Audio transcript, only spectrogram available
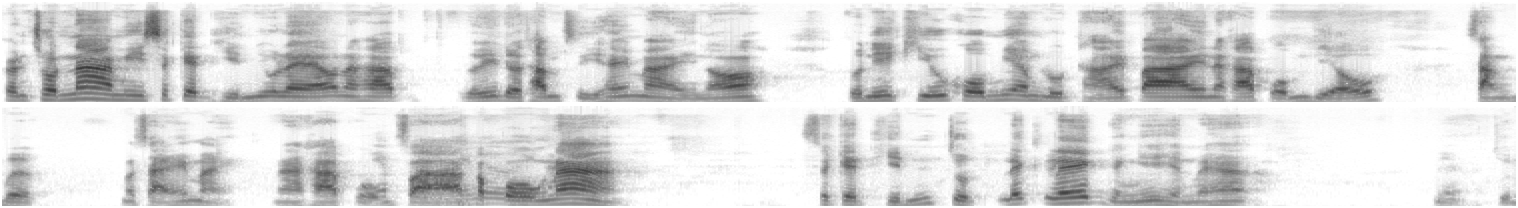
กันชนหน้ามีสะเก็ดหินอยู่แล้วนะครับตัวนี้เดี๋ยวทำสีให้ใหม่เนาะตัวนี้คิ้วโครเมียมหลุดหายไปนะครับผมเดี๋ยวสั่งเบิกมาใส่ให้ใหม่นะครับผมฝากระโปรงหน้าสะเก็ดหินจุดเล็ก ๆ อย่างนี้เห็นไหมฮะเนี่ยจุด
